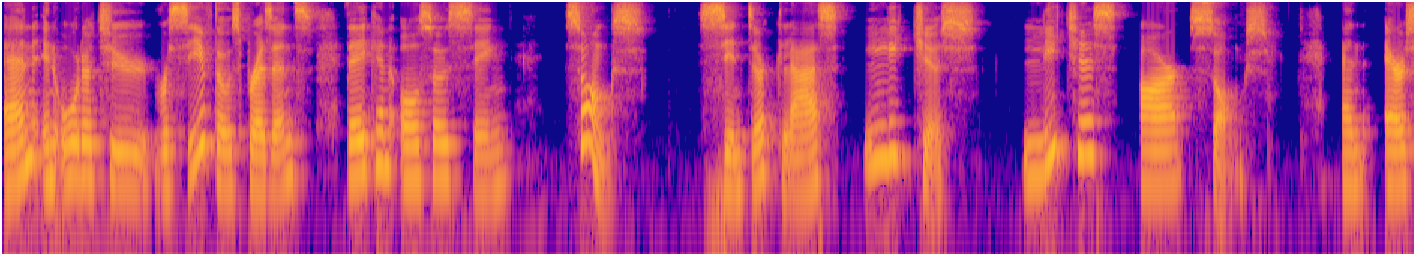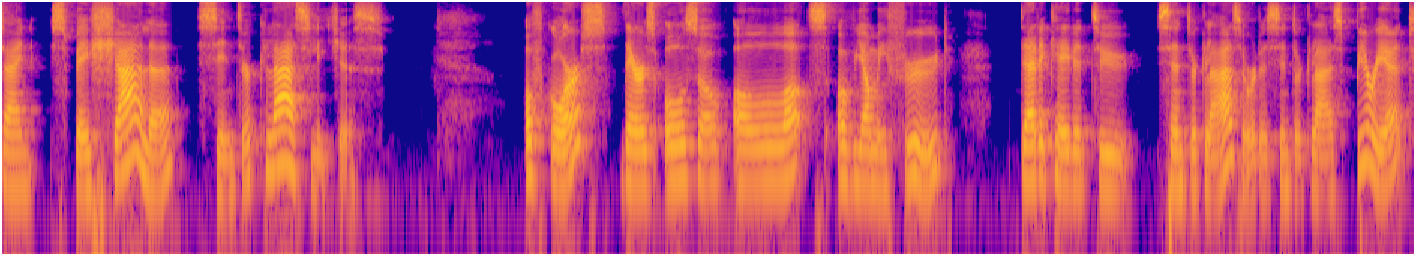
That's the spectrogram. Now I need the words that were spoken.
And in order to receive those presents, they can also sing songs. Sinterklaas liedjes. Liedjes are songs. En er zijn speciale Sinterklaasliedjes. Of course, there's also a lots of yummy food dedicated to Sinterklaas or the Sinterklaas period.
